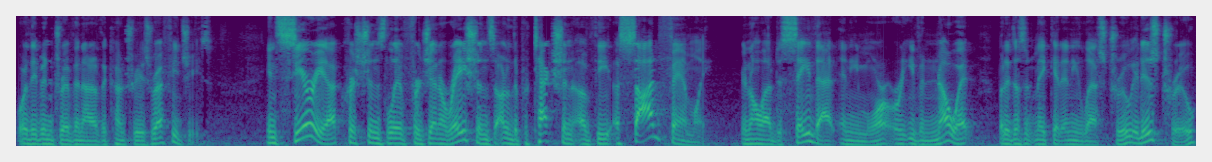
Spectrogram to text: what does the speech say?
or they've been driven out of the country as refugees. In Syria, Christians lived for generations under the protection of the Assad family. You're not allowed to say that anymore or even know it, but it doesn't make it any less true. It is true.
